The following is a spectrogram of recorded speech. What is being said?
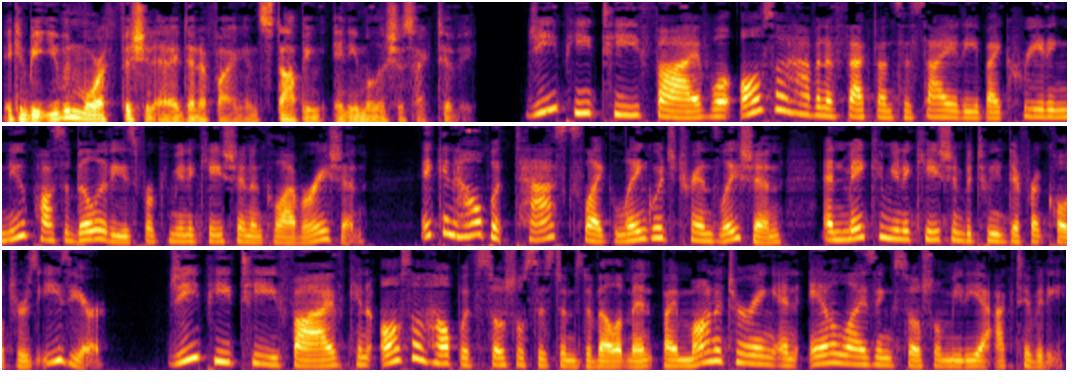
it can be even more efficient at identifying and stopping any malicious activity. GPT-5 will also have an effect on society by creating new possibilities for communication and collaboration. It can help with tasks like language translation and make communication between different cultures easier. GPT-5 can also help with social systems development by monitoring and analyzing social media activity.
